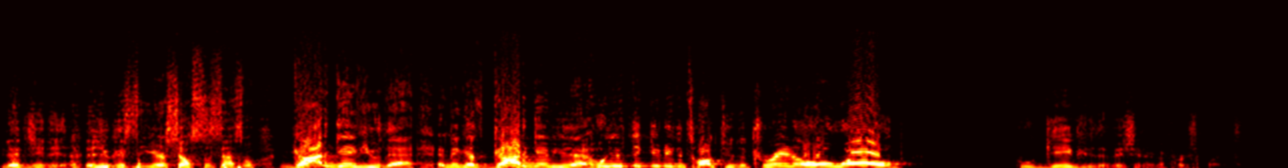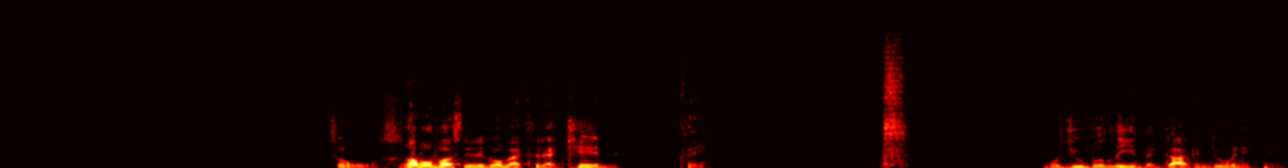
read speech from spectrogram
that you that you can see yourself successful. God gave you that, and because God gave you that, who do you think you need to talk to? The Creator of the whole world, who gave you the vision in the first place. So some of us need to go back to that kid faith. Would you believe that God can do anything?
